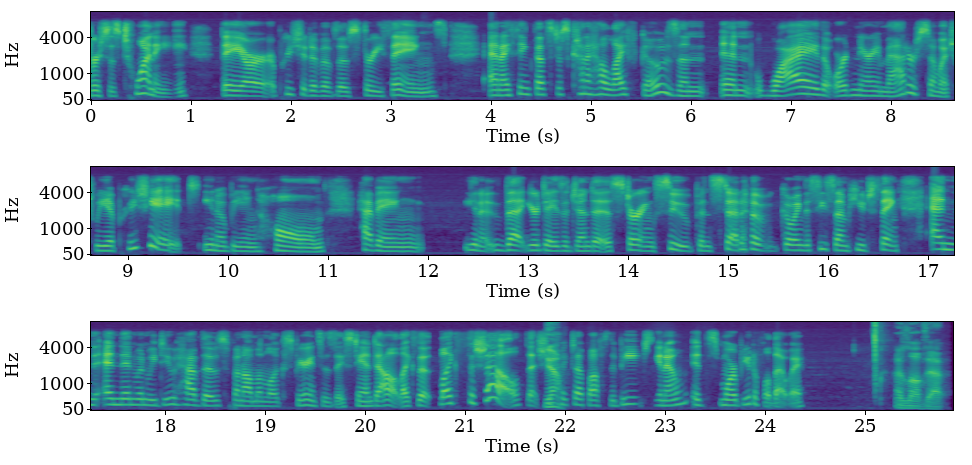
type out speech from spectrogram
versus 20, they are appreciative of those three things. And I think that's just kind of how life goes and and why the ordinary matters so much. We appreciate, you know, being home, having you know that your day's agenda is stirring soup instead of going to see some huge thing and and then when we do have those phenomenal experiences they stand out like the like the shell that she yeah. picked up off the beach you know it's more beautiful that way i love that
